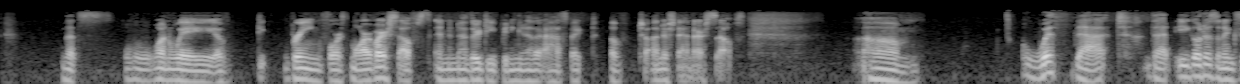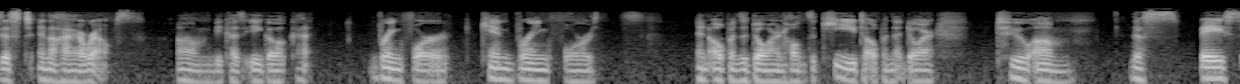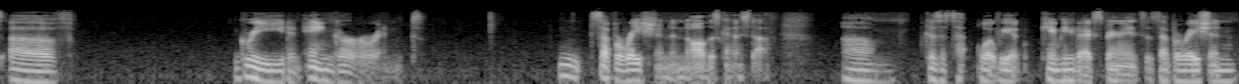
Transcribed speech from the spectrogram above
That's one way of bringing forth more of ourselves and another deepening another aspect of to understand ourselves. Um, with that, that ego doesn't exist in the higher realms um, because ego can bring forth can bring forth and opens a door and holds a key to open that door to um, the space of greed and anger and separation and all this kind of stuff. Because um, it's what we came here to experience: a separation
